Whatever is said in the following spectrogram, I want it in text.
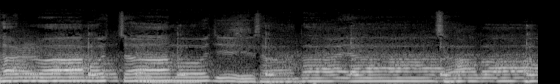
살바 모차 모지 사다야 사바옴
